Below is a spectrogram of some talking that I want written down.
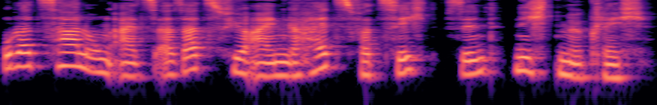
oder Zahlung als Ersatz für einen Gehaltsverzicht sind nicht möglich.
